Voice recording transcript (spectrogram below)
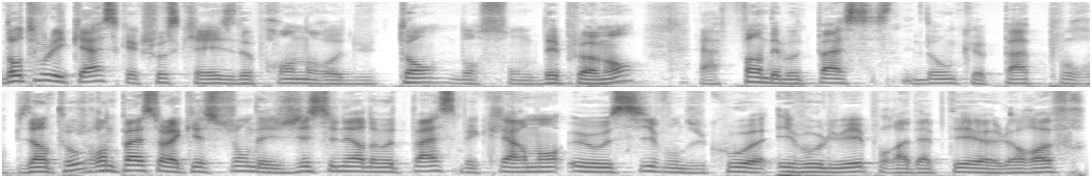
Dans tous les cas, c'est quelque chose qui risque de prendre du temps dans son déploiement. La fin des mots de passe, ce n'est donc pas pour bientôt. Je rentre pas sur la question des gestionnaires de mots de passe mais clairement eux aussi vont du coup euh, évoluer pour adapter euh, leur offre.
